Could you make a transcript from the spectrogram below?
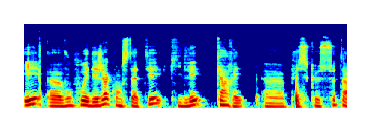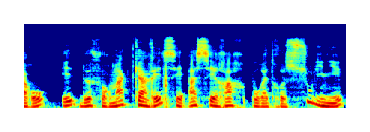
Et euh, vous pouvez déjà constater qu'il est carré, euh, puisque ce tarot est de format carré. C'est assez rare pour être souligné.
